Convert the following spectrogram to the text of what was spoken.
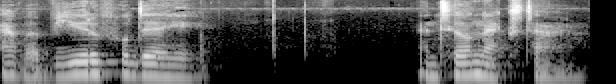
Have a beautiful day. Until next time.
